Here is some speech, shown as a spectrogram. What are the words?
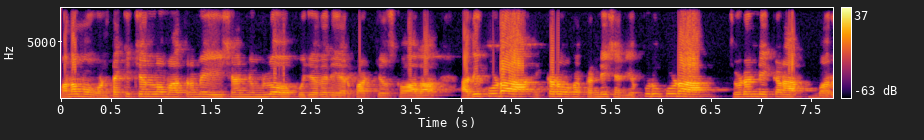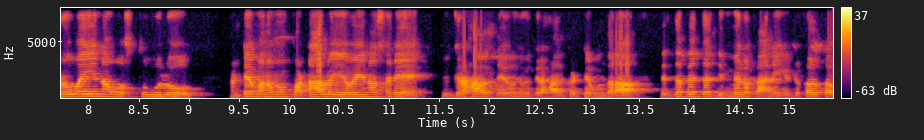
మనము వంట కిచెన్లో మాత్రమే ఈశాన్యంలో పూజ గది ఏర్పాటు చేసుకోవాలా? అది కూడా ఇక్కడ ఒక కండిషన్. ఎప్పుడు కూడా చూడండి ఇక్కడ బరువైన వస్తువులు అంటే మనము పటాలు ఏవైనా సరే విగ్రహాలు దేవుని విగ్రహాలు పెట్టే ముందర పెద్ద పెద్ద దిమ్మెలు కానీ ఇటుకలతో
